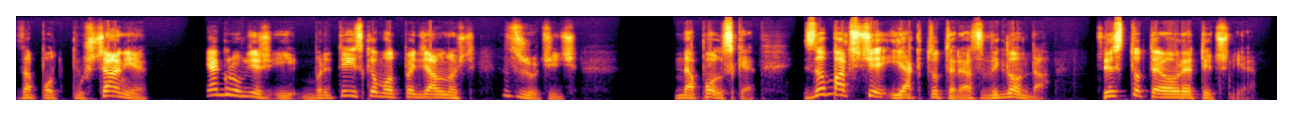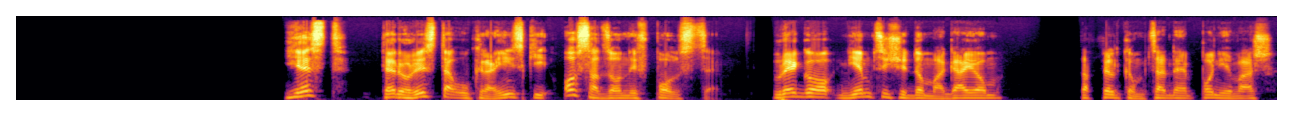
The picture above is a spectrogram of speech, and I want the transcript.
za podpuszczanie, jak również i brytyjską odpowiedzialność zrzucić na Polskę. Zobaczcie, jak to teraz wygląda. Czysto teoretycznie. Jest terrorysta ukraiński osadzony w Polsce, którego Niemcy się domagają za wszelką cenę, ponieważ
